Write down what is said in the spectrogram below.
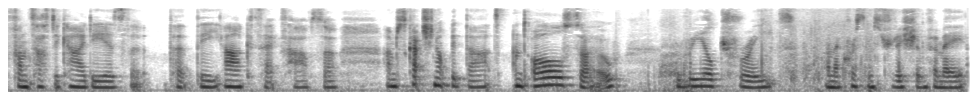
fantastic ideas that, that the architects have. So I'm just catching up with that. And also, a real treat and a Christmas tradition for me,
